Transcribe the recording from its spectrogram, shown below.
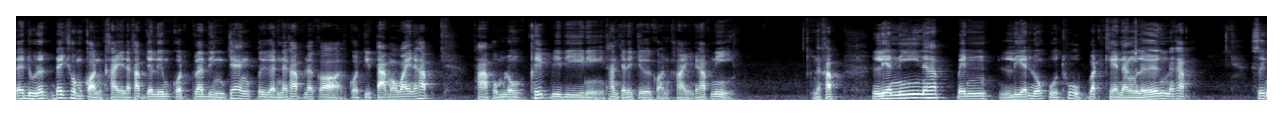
ได้ดูและได้ชมก่อนใครแหละครับอย่าลืมกดกระดิ่งแจ้งเตือนนะครับ แล้วก็กดติดตามเอาไว้นะครับ ถ้าผมลงคลิปดีๆ นี่ท่านจะได้เจอก่อนใครนะครับนี่นะครับ เหรียญนี้นะครับเป็นเหรียญหลวงปู่ทูบวัดแคนางเลิงนะครับ ซึ่ง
